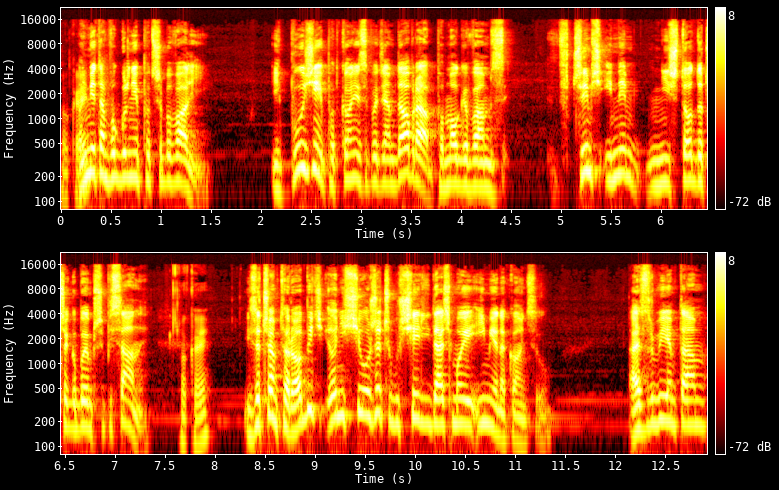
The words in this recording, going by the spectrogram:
Okay. Oni mnie tam w ogóle nie potrzebowali. I później pod koniec powiedziałem, dobra, pomogę wam z, w czymś innym niż to, do czego byłem przypisany. Okej. Okay. I zacząłem to robić i oni siłą rzeczy musieli dać moje imię na końcu. A ja zrobiłem tam,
